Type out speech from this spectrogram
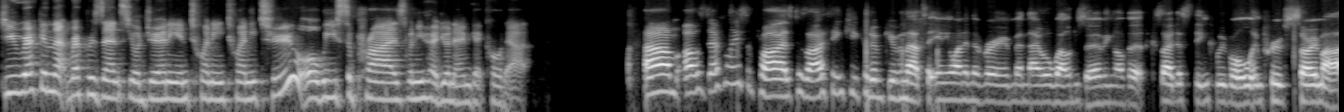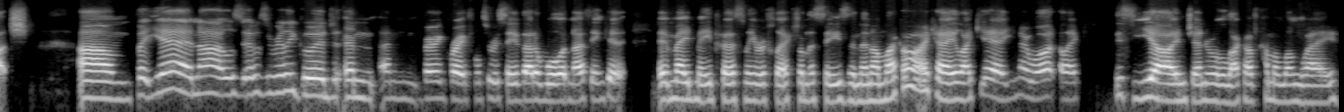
Do you reckon that represents your journey in 2022, or were you surprised when you heard your name get called out? Um, I was definitely surprised because I think you could have given that to anyone in the room and they were well deserving of it because I just think we've all improved so much. Um, but yeah, no, it was it was really good and and very grateful to receive that award. And I think it it made me personally reflect on the season and I'm like, oh, okay, like yeah, you know what? Like this year in general, like I've come a long way.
